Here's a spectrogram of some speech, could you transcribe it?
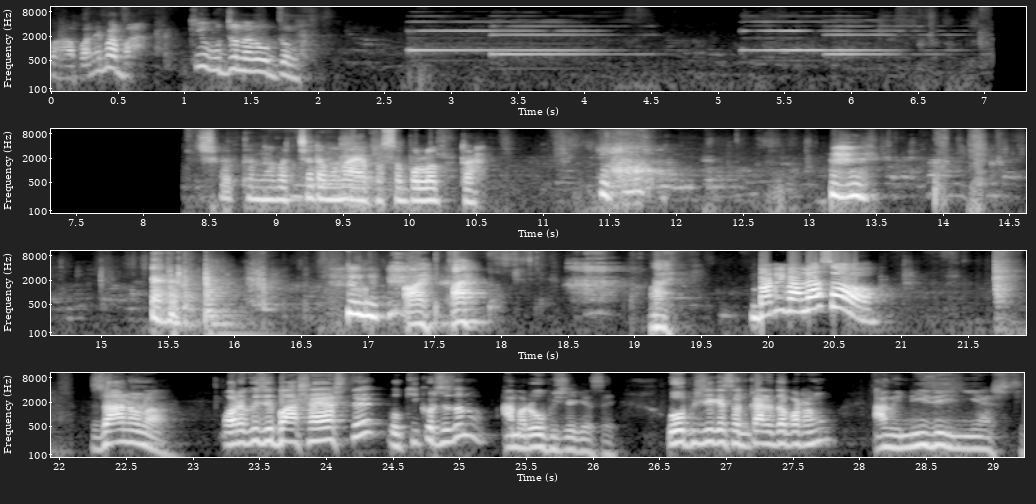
বাবা রে বাবা, কি ওজনের ওজন শয়তানের বাচ্চাটা মনে হয় পয়সা বলদটা। আয় আয়। ভাবি ভালো আছো? জানো না ওরা কিছু বাসায় আসতে ও কি করছে জানো? আমার অফিসে গেছে। ও অফিসে গেছেন কারে দা পাঠামো আমি নিজেই নিয়ে আসছি।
